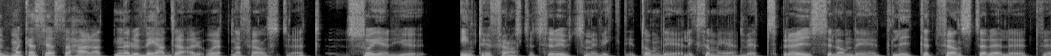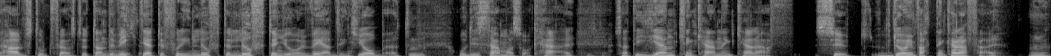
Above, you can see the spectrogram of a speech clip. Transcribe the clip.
man kan säga så här att när du vädrar och öppnar fönstret så är det ju inte hur fönstret ser ut som är viktigt. Om det liksom är vet, spröjs eller om det är ett litet fönster eller ett halvstort fönster. Utan det viktiga är att du får in luften. Luften gör vädringsjobbet. Mm. Och det är samma sak här. Så att egentligen kan en karaff se ut... Du har ju en vattenkaraff här. Mm.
